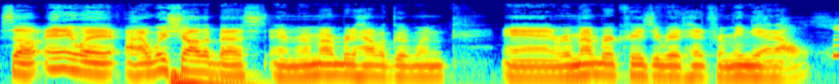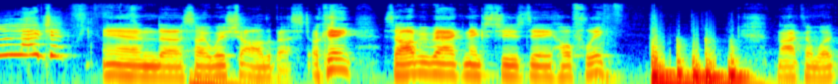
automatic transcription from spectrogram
So anyway, I wish y'all the best, and remember to have a good one, and remember Crazy Redhead from Indiana. And uh, so I wish you all the best. Okay, so I'll be back next Tuesday, hopefully. Knock on wood.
